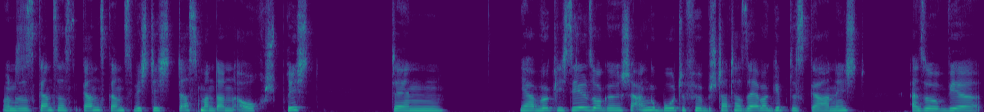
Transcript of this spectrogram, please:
Und es ist ganz, ganz, ganz wichtig, dass man dann auch spricht, denn ja, wirklich seelsorgerische Angebote für Bestatter selber gibt es gar nicht. Also wir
